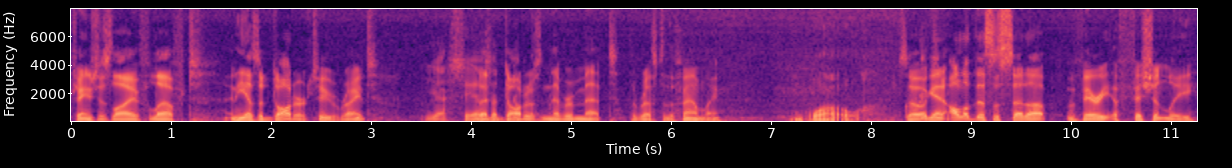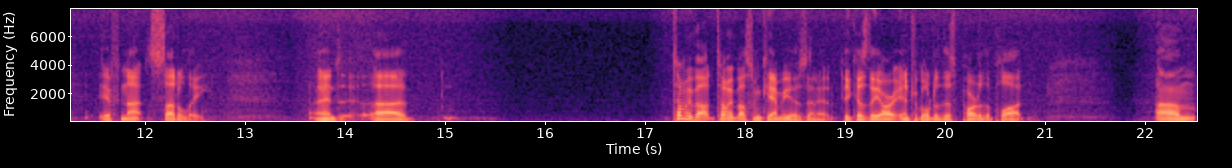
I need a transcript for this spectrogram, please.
changed his life, left, and he has a daughter too, right? Yes, he has that a daughter's never met the rest of the family. Whoa. So again, all of this is set up very efficiently, if not subtly. And uh, tell me about tell me about some cameos in it because they are integral to this part of the plot. Um,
